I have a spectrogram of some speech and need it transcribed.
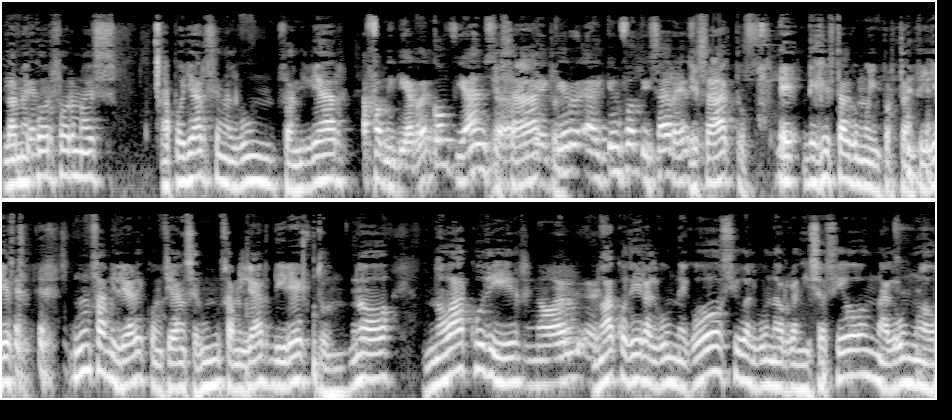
la mejor forma es apoyarse en algún familiar. A familiar de confianza. Exacto. Hay que, enfatizar eso. Exacto. Eh, dijiste algo muy importante y esto. un familiar de confianza, un familiar directo, no no acudir, no, acudir a algún negocio, alguna organización, alguno,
